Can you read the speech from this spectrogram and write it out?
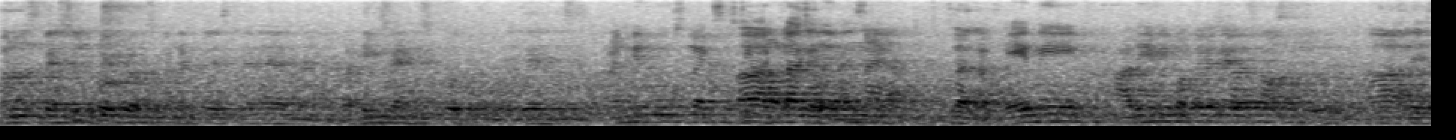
మనం స్పెషల్ ప్రోగ్రామ్స్ కండక్ట్ చేస్తేనే బడ్డింగ్ సైన్స్ ప్రోగ్రామ్ డిజైన్ చేస్తాం అన్ని రూమ్స్ లైక్ ఆ, అట్లాగే. ఉన్నాయా ఇట్లాగా. ఏమి అదేమి కొత్తగా చేయాల్సిన అవసరం లేదు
